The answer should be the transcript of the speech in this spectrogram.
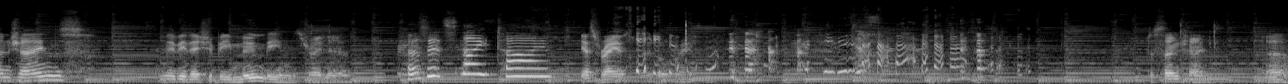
sunshines. Maybe there should be moonbeams right now. Cause it's night time. Yes, Ray. the sunshine. Oh.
